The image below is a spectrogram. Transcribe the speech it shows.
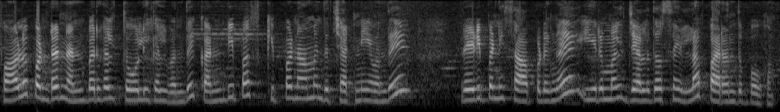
ஃபாலோ பண்ணுற நண்பர்கள் தோழிகள் வந்து கண்டிப்பாக ஸ்கிப் பண்ணாமல் இந்த சட்னியை வந்து ரெடி பண்ணி சாப்பிடுங்க. இருமல் ஜலதோஷம் எல்லாம் பறந்து போகும்.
